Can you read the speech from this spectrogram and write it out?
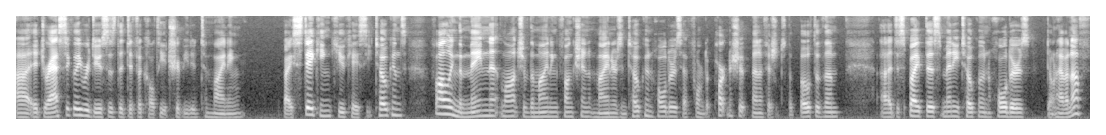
uh, it drastically reduces the difficulty attributed to mining by staking QKC tokens. Following the mainnet launch of the mining function, miners and token holders have formed a partnership beneficial to both of them. Uh, despite this, many token holders don't have enough.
